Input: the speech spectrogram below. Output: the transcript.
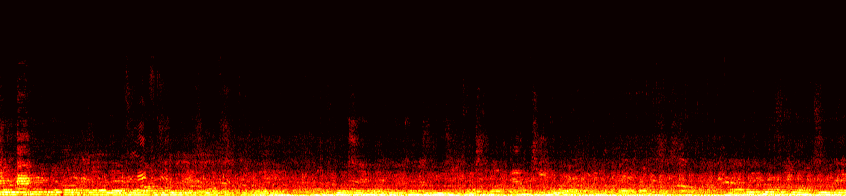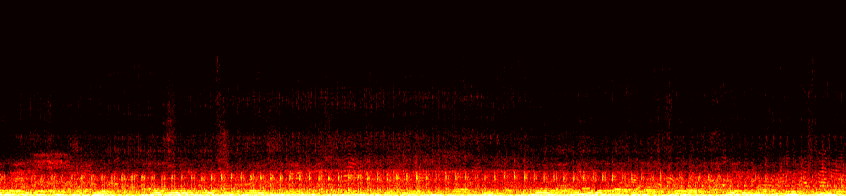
So we're very well up there for one of the race courses in Kilkenny. And of course, they've got a good country music festival and Tina Ware coming up there in Manchester. Uh, Rick Murphy going through there, maybe that's on the track here. A household of culture and praise and names and names and decorations and carpentry. The whole lot, really look back for that through there. Rick Murphy going through there.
